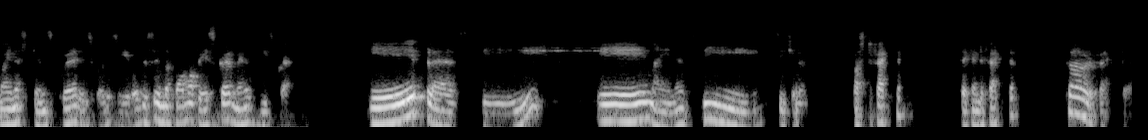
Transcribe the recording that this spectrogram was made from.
minus 10 square is equal to 0. This is in the form of a square minus b square. a plus b, a minus b. See children. First factor, second factor, third factor.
